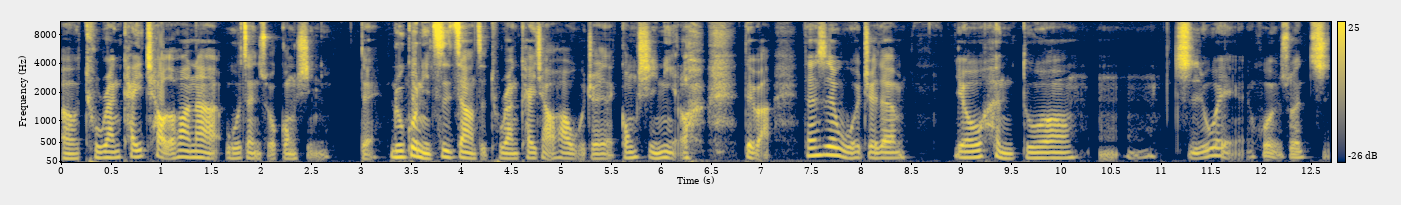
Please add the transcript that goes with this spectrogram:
呃突然开窍的话，那我只能说恭喜你。对，如果你是这样子突然开窍的话，我觉得恭喜你了，对吧？但是我觉得有很多嗯职位或者说职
